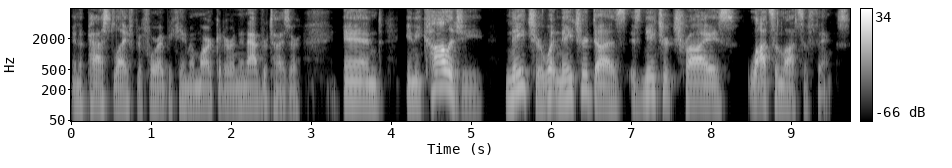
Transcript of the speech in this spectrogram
in a past life before I became a marketer and an advertiser. And in ecology, nature, what nature does is nature tries lots and lots of things.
